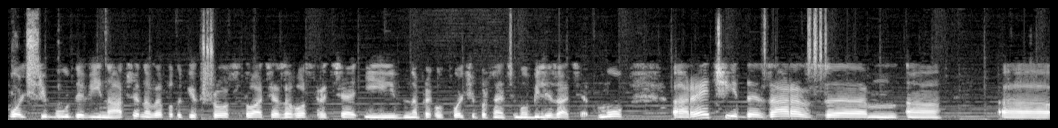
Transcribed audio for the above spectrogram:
Польщі буде війна, чи на випадок, якщо ситуація загостриться, і, наприклад, в Польщі почнеться мобілізація. Тому е, речі, де зараз е, е, е,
